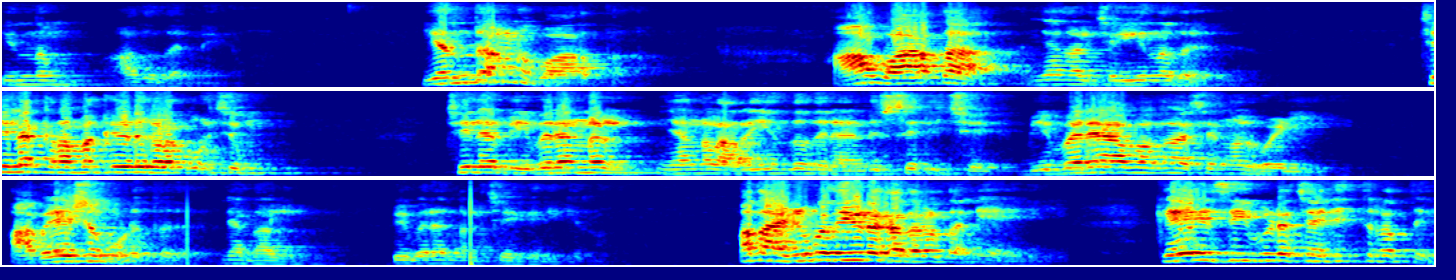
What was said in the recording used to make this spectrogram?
ഇന്നും അത് തന്നെ. എന്താണ് വാർത്ത? ആ വാർത്ത ഞങ്ങൾ ചെയ്യുന്നത് ചില ക്രമക്കേടുകളെ കുറിച്ചും ചില വിവരങ്ങൾ ഞങ്ങൾ അറിയുന്നതിനനുസരിച്ച് വിവരാവകാശങ്ങൾ വഴി അപേക്ഷ കൊടുത്ത് ഞങ്ങൾ വിവരങ്ങൾ ശേഖരിക്കുന്നു. അത് അഴിമതിയുടെ കഥകൾ തന്നെയായിരിക്കും. കെ എസ് ഇബിയുടെ ചരിത്രത്തിൽ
